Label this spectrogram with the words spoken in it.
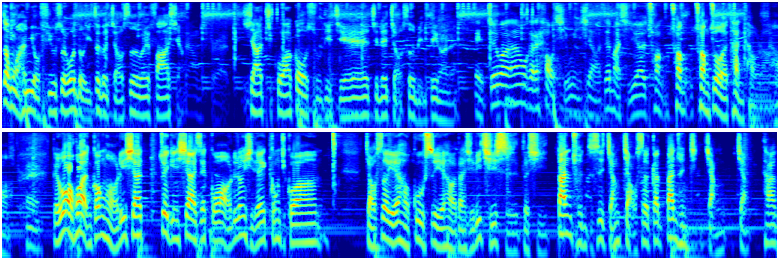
让我很有 feel，所以我都以这个角色为发想，写一寡故事伫一个一个角色面顶啊咧。诶、欸，这我我甲你好奇问一下，这嘛是要创创创作的探讨啦吼。诶，对我有发现讲吼，你写最近写一些歌哦，你拢是咧讲一寡角色也好，故事也好，但是你其实的是单纯只是讲角色，跟单纯讲讲他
